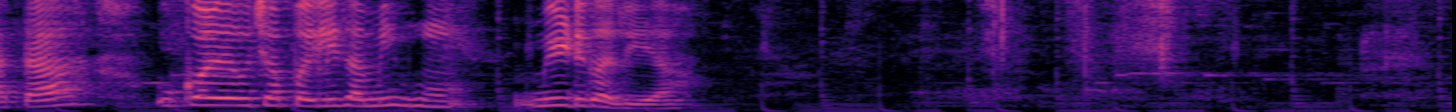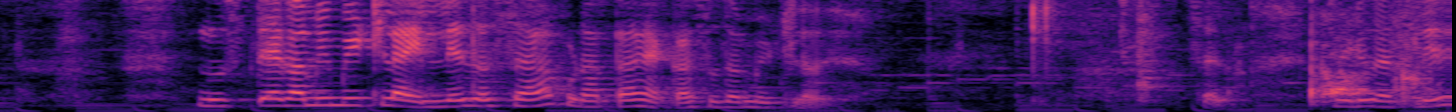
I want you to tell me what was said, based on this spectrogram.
आतां उकळ येवच्या पयलींच आमी मीठ घालुया. नुस्त्याक आमी मीठ लायिल्लेच आसा पूण आतां हेका सुद्दां मीठ लावया. चला मीठ घातले.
